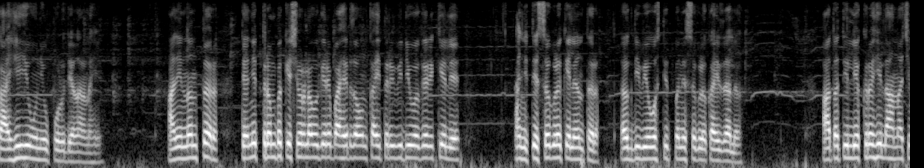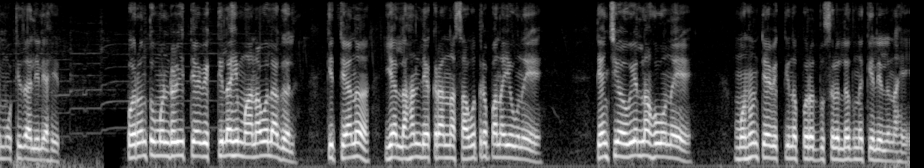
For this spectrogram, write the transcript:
काहीही उणीव पडू देणार नाही. आणि नंतर त्यांनी त्र्यंबकेश्वरला वगैरे बाहेर जाऊन काहीतरी विधी वगैरे केले आणि ते सगळं केल्यानंतर अगदी व्यवस्थितपणे सगळं काही झालं. आता ती लेकरं ही लहानाची मोठी झालेली आहेत. परंतु मंडळी त्या व्यक्तीलाही मानावं लागल की त्यानं या लहान लेकरांना सावत्रपणा येऊ नये त्यांची अवेलना होऊ नये म्हणून त्या व्यक्तीनं परत दुसरं लग्न केलेलं नाही.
